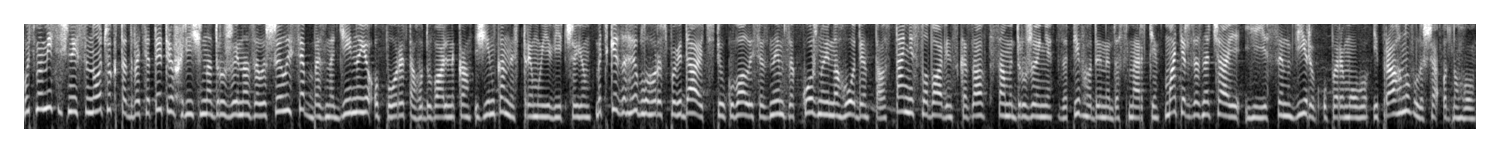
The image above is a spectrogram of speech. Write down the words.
Восьмимісячний синочок та 23-річна дружина залишилися без надійної опори та годувальника. Жінка не стримує відчаю. Батьки загиблого розповідають, спілкувалися з ним за кожної нагоди. Та останні слова він сказав саме дружині за півгодини до смерті. Матір зазначає, її син вірив у перемогу і прагнув лише одного.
